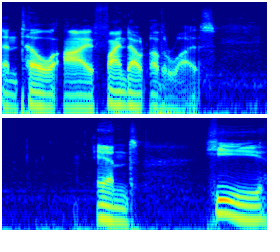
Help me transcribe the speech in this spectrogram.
until I find out otherwise. And he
